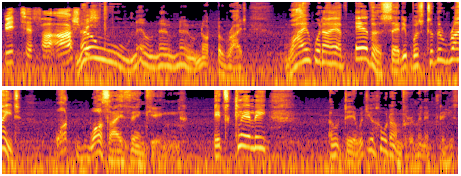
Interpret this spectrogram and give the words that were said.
Bitte verarsch No, mich. no, no, no, not the right. Why would I have ever said it was to the right? What was I thinking? It's clearly. Oh dear, would you hold on for a minute, please?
